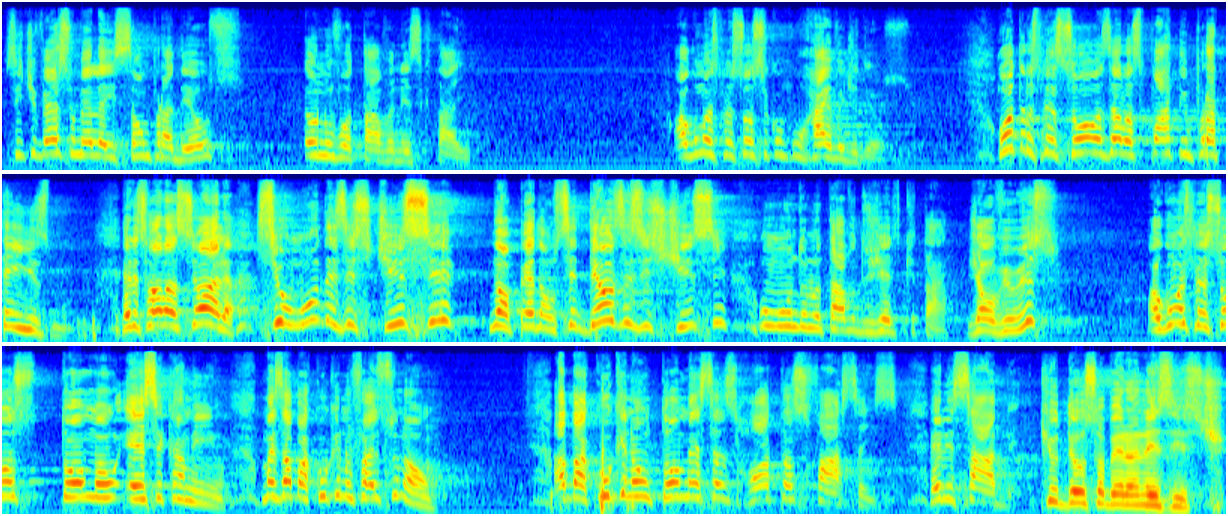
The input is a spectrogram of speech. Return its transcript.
se tivesse uma eleição para Deus, eu não votava nesse que está aí. Algumas pessoas ficam com raiva de Deus. Outras pessoas, elas partem para o ateísmo. Eles falam assim: olha, se o mundo existisse, não, perdão, se Deus existisse, o mundo não estava do jeito que está. Já ouviu isso? Algumas pessoas tomam esse caminho. Mas Abacuque não faz isso, não. Abacuque não toma essas rotas fáceis. Ele sabe que o Deus soberano existe.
